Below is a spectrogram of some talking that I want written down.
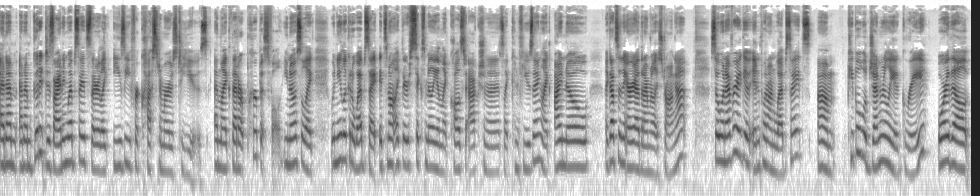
and I'm and I'm good at designing websites that are like easy for customers to use and like that are purposeful, you know? So like when you look at a website, it's not like there's 6 million like calls to action and it's like confusing. Like I know like that's an area that I'm really strong at. So whenever I give input on websites, um people will generally agree or they'll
